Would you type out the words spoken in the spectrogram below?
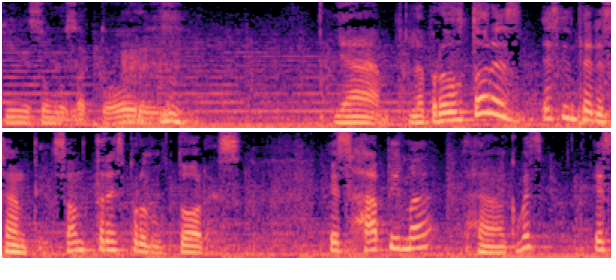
¿Quiénes son los actores? Ya, la productora es, es interesante. Son tres productoras. Es Happy Ma, ah, ¿cómo es? Es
